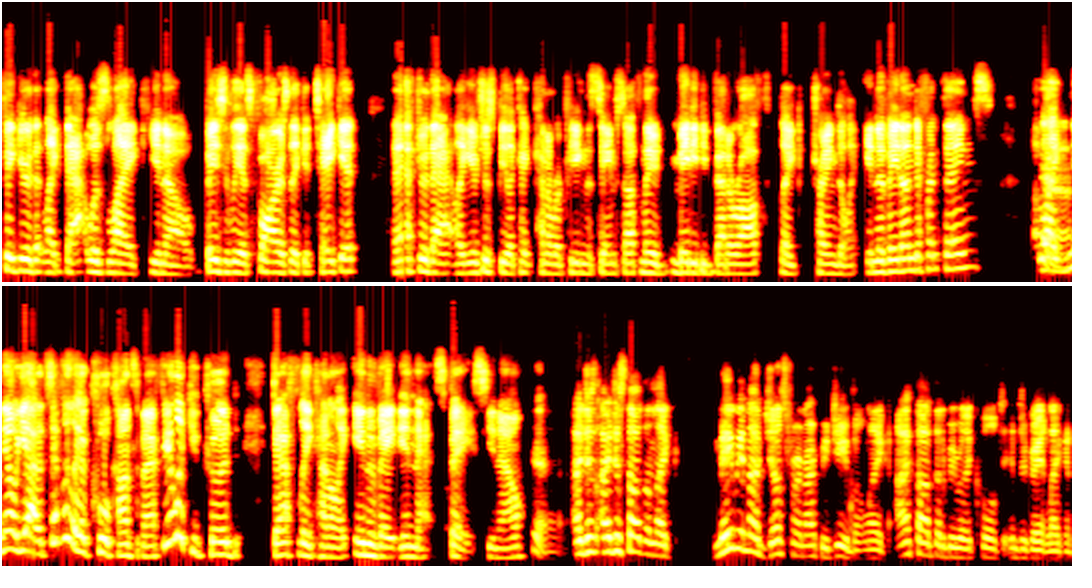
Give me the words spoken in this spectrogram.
figured that like that was like you know basically as far as they could take it, and after that, like it would just be like kind of repeating the same stuff, and they'd maybe be better off like trying to like innovate on different things. Yeah. Like, no, yeah, it's definitely like a cool concept. And I feel like you could definitely kind of like innovate in that space, you know? Yeah, I just I just thought that like maybe not just for an RPG, but like I thought that'd be really cool to integrate like an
